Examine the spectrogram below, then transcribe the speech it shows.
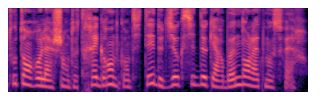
tout en relâchant de très grandes quantités de dioxyde de carbone dans l'atmosphère.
